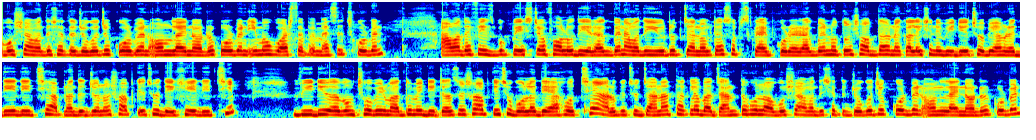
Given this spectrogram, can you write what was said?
অবশ্যই আমাদের সাথে যোগাযোগ করবেন অনলাইন অর্ডার করবেন ইমো হোয়াটসঅ্যাপে মেসেজ করবেন। আমাদের ফেসবুক পেজটাও ফলো দিয়ে রাখবেন, আমাদের ইউটিউব চ্যানেলটাও সাবস্ক্রাইব করে রাখবেন। নতুন সব ধরনের কালেকশনের ভিডিও ছবি আমরা দিয়ে দিচ্ছি, আপনাদের জন্য সব কিছু দেখিয়ে দিচ্ছি। ভিডিও এবং ছবির মাধ্যমে ডিটেলসে সব কিছু বলে দেওয়া হচ্ছে। আরও কিছু জানার থাকলে বা জানতে হলে অবশ্যই আমাদের সাথে যোগাযোগ করবেন অনলাইন অর্ডার করবেন,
